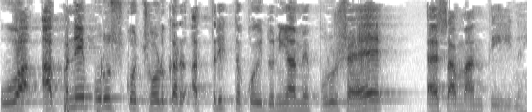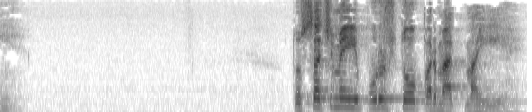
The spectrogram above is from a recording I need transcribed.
वह अपने पुरुष को छोड़कर अतिरिक्त कोई दुनिया में पुरुष है, ऐसा मानती ही नहीं है। तो सच में ये पुरुष तो परमात्मा ही है।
